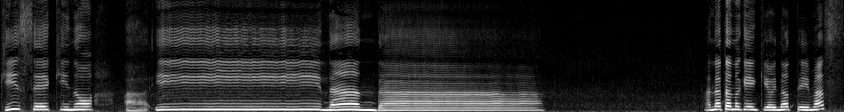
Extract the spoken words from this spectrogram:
奇跡の愛なんだ。あなたの元気を祈っています。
